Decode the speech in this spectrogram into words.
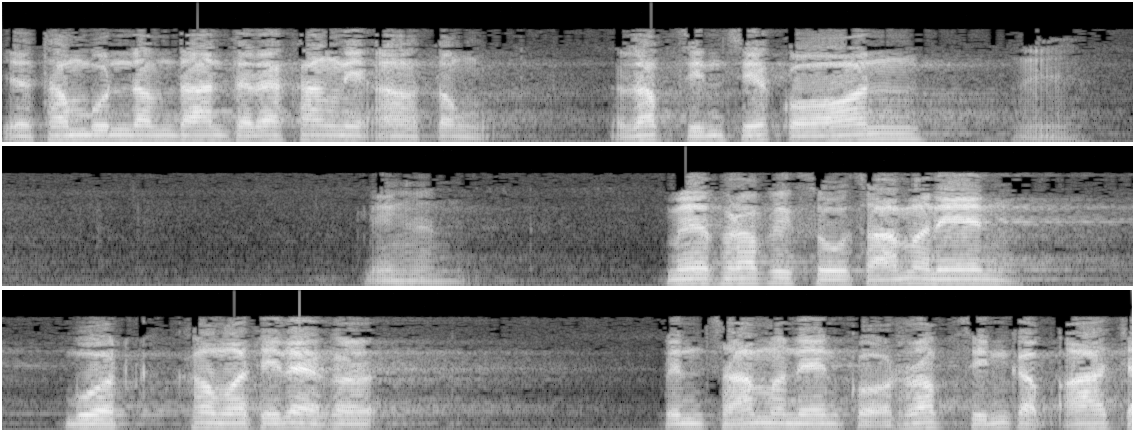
อย่าทำบุญดำดานแต่ละครั้งนี่อ้าวต้องรับศีลเสียก่อนนี่นี่งั้นแม้พระภิกษุสามเณรบวชเข้ามาทีแรกก็ เป็นสามเณรก็รับศีลกับอาจ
